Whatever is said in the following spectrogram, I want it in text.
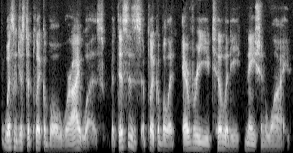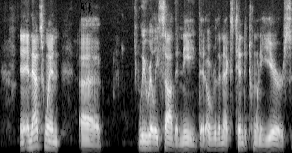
wasn't just applicable where I was, but this is applicable at every utility nationwide, and, and that's when uh, we really saw the need that over the next ten to twenty years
